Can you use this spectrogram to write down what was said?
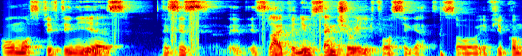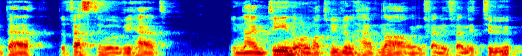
almost 15 years, this is it's like a new century for Sziget. So if you compare the festival we had in 19 or what we will have now in 2022,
